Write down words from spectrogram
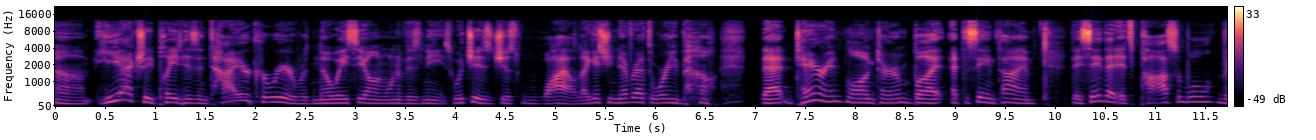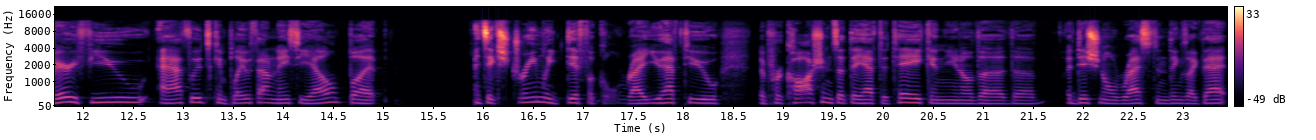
um, he actually played his entire career with no ACL on one of his knees, which is just wild. I guess you never have to worry about that tearing long term, but at the same time, they say that it's possible. Very few athletes can play without an ACL, but it's extremely difficult, right? You have to the precautions that they have to take and you know the the additional rest and things like that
